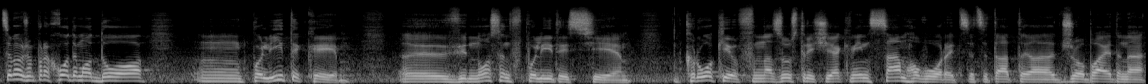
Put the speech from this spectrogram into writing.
Це ми вже переходимо до м, політики, е, відносин в політиці. Кроків на зустріч, як він сам говорить, це цитата Джо Байдена.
